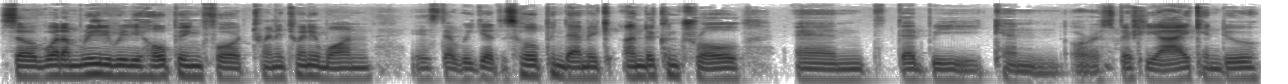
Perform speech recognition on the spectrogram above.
So, what I'm really, really hoping for 2021 is that we get this whole pandemic under control and that we can, or especially I can do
